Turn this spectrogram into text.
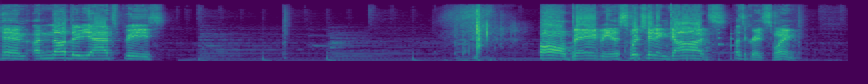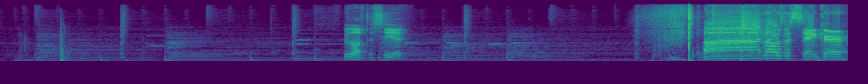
Another Yaz piece. Oh, baby. The switch hitting gods. That's a great swing. We love to see it. Ah, uh, that was a sinker.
